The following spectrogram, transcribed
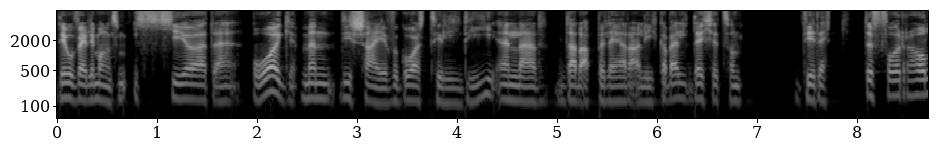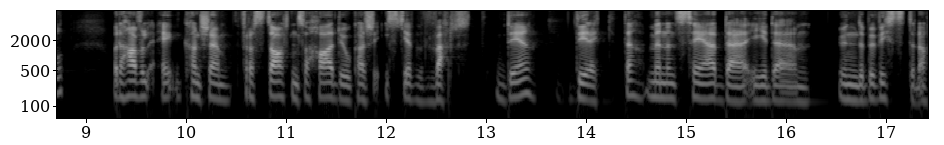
Det er jo veldig mange som ikke gjør det òg, men de skeive går til de, eller der det appellerer allikevel. Det er ikke et sånn direkte forhold. Og det har vel eh, kanskje Fra starten så har det jo kanskje ikke vært det direkte, men en ser det i det underbevisste, da.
